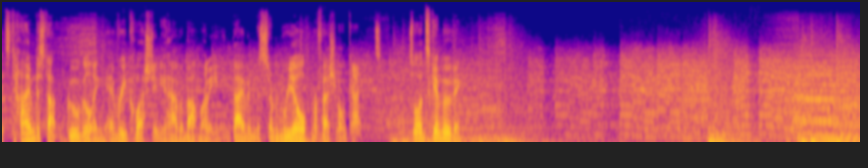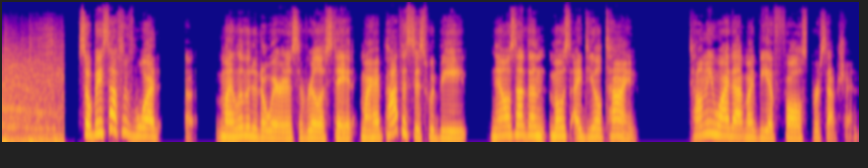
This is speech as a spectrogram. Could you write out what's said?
It's time to stop Googling every question you have about money and dive into some real professional guidance. So let's get moving. So, based off of what uh, my limited awareness of real estate, my hypothesis would be now is not the most ideal time. Tell me why that might be a false perception.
